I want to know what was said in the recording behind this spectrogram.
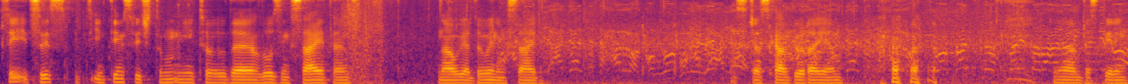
See, it's, it's it, in team switch to me to the losing side, and now we are the winning side. It's just how good I am. no, I'm just kidding.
